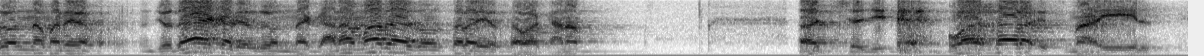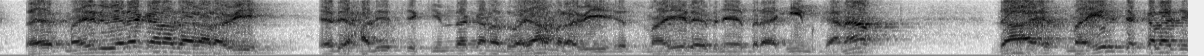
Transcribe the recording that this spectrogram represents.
زون نه منه جدا کا دې زون نه کنه ما دا زون سره یې سوا کنه اچھا جی واشار اسماعیل اسماعیل وینا کنه دا غراوی ده حدیث چه کم ده کنه دویام روی اسماعیل ابن ابراهیم کنه دا اسماعیل چه کلا چه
